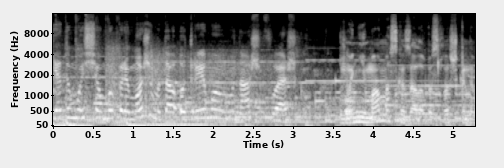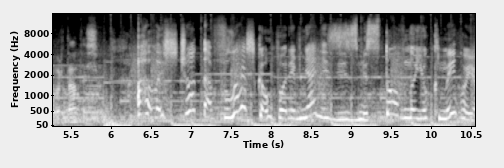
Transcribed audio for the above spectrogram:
Я думаю, що ми переможемо та отримаємо нашу флешку. Мені мама сказала без флешки не вертатися. Але що та флешка у порівнянні зі змістовною книгою?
